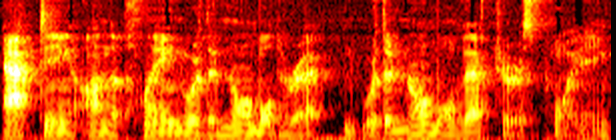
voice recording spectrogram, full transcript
acting on the plane where the normal direct where the normal vector is pointing.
